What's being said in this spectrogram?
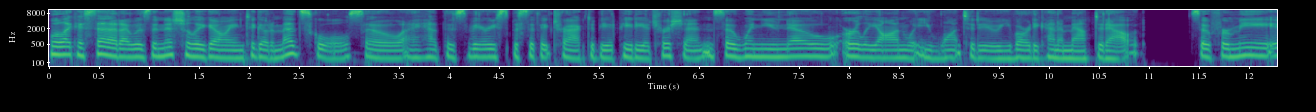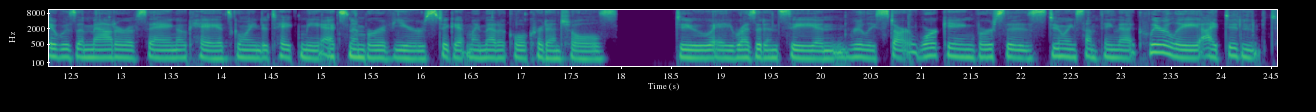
Well, like I said, I was initially going to go to med school. So I had this very specific track to be a pediatrician. So when you know early on what you want to do, you've already kind of mapped it out. So for me, it was a matter of saying, okay, it's going to take me X number of years to get my medical credentials, do a residency, and really start working versus doing something that clearly I didn't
